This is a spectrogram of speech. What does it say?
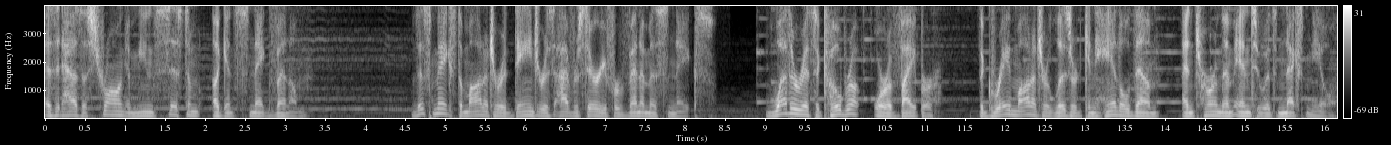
as it has a strong immune system against snake venom. This makes the monitor a dangerous adversary for venomous snakes. Whether it's a cobra or a viper, the gray monitor lizard can handle them and turn them into its next meal.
